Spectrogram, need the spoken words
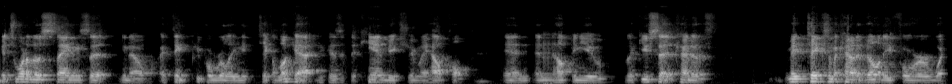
it's one of those things that you know I think people really need to take a look at because it can be extremely helpful in in helping you, like you said, kind of make take some accountability for what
